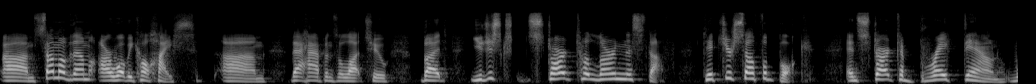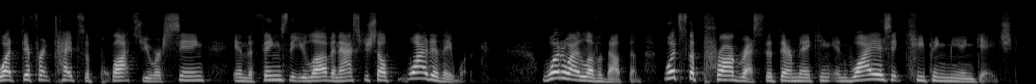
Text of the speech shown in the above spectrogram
Um, some of them are what we call heists. Um, that happens a lot too. But you just start to learn this stuff. Get yourself a book and start to break down what different types of plots you are seeing in the things that you love and ask yourself, why do they work? What do I love about them? What's the progress that they're making and why is it keeping me engaged?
